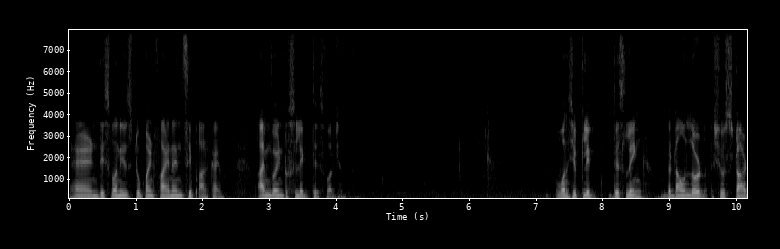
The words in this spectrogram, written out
and this one is 2.59 zip archive. I'm going to select this version. Once you click this link the download should start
